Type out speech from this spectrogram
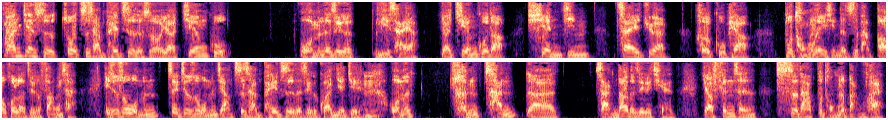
关键是做资产配置的时候要兼顾我们的这个理财啊，要兼顾到现金、债券和股票。不同类型的资产，包括了这个房产，也就是说，我们这就是我们讲资产配置的这个关键节点。嗯，我们存攒啊攒到的这个钱，要分成四大不同的板块，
